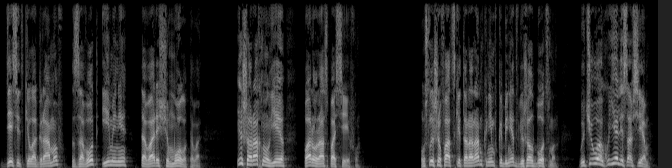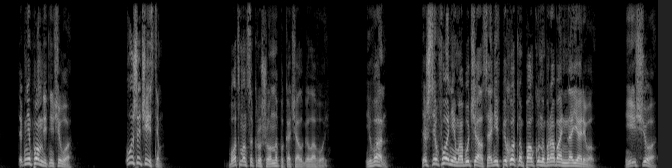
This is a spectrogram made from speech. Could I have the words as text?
10 килограммов завод имени товарища Молотова и шарахнул ею пару раз по сейфу. Услышав адский тарарам, к ним в кабинет вбежал боцман. «Вы чего, охуели совсем?» «Так не помнит ничего». «Уши чистим». Боцман сокрушенно покачал головой. «Иван, ты ж симфониям обучался, а не в пехотном полку на барабане наяривал. И еще.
